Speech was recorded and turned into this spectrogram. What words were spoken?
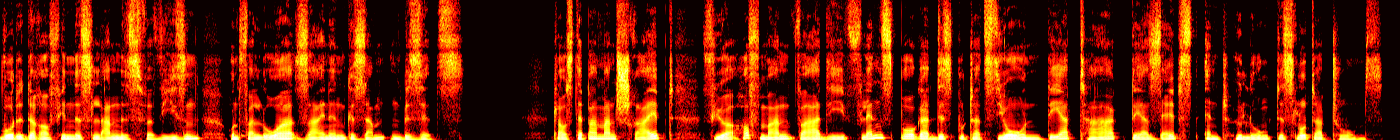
wurde daraufhin des Landes verwiesen und verlor seinen gesamten Besitz. Klaus Deppermann schreibt, für Hoffmann war die Flensburger Disputation der Tag der Selbstenthüllung des Luthertums.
